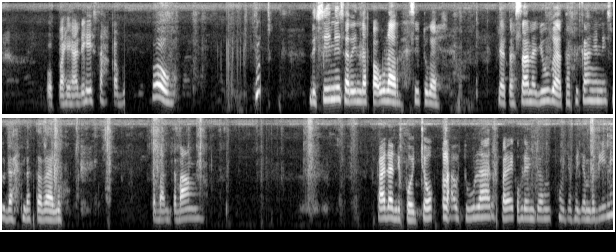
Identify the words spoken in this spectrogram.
Pepaya desa kabut. Oh. Di sini sering dapat ular situ guys. Di atas sana juga, tapi kan ini sudah tidak terlalu tebang-tebang. Kadang di pohon coklat itu ular, apalagi kalau hujan-hujan begini.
